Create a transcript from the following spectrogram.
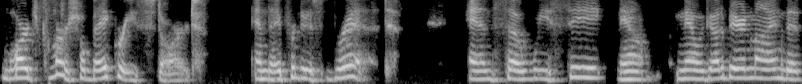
large commercial bakeries start and they produce bread. And so we see now now we got to bear in mind that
